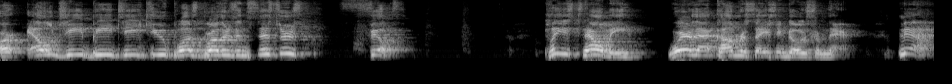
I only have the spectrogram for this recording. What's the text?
our LGBTQ plus brothers and sisters filth. Please tell me where that conversation goes from there. Now,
